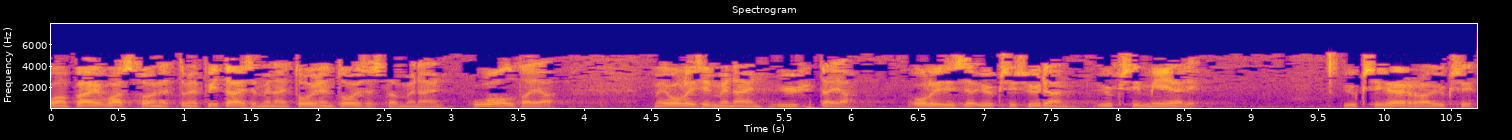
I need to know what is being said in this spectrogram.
vaan päinvastoin, että me pitäisimme näin toinen toisestamme näin huolta ja me olisimme näin yhtä ja olisi se yksi sydän, yksi mieli. yksi Herra, yksi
